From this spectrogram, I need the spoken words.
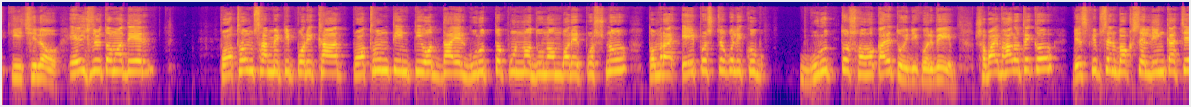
কি ছিল? এই ছিল তোমাদের প্রথম সাবমেটিভ পরীক্ষার প্রথম তিনটি অধ্যায়ের গুরুত্বপূর্ণ দু নম্বরের প্রশ্ন। তোমরা এই প্রশ্নগুলি খুব গুরুত্ব সহকারে তৈরি করবে। সবাই ভালো থেকো। ডেসক্রিপশন বক্সে লিঙ্ক আছে।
